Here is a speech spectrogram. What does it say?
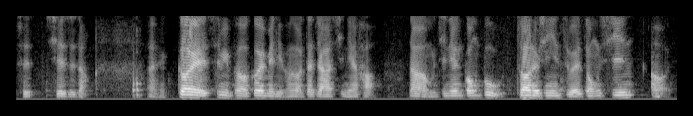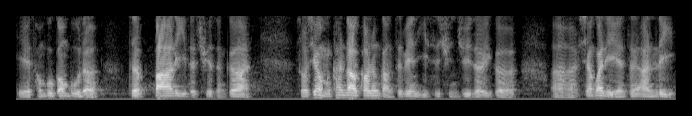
是，谢谢市长。哎，各位市民朋友、各位媒体朋友，大家新年好。那我们今天公布中央流行疫指挥中心哦，也同步公布的。这八例的确诊个案，首先我们看到高雄港这边疑似群聚的一个呃相关的延伸案例。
